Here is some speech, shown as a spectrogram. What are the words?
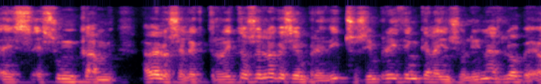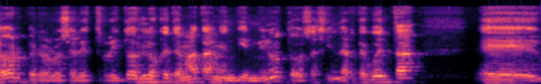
es, un cambio. A ver, los electrolitos es lo que siempre he dicho. Siempre dicen que la insulina es lo peor, pero los electrolitos es lo que te matan en 10 minutos. O sea, sin darte cuenta, eh,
